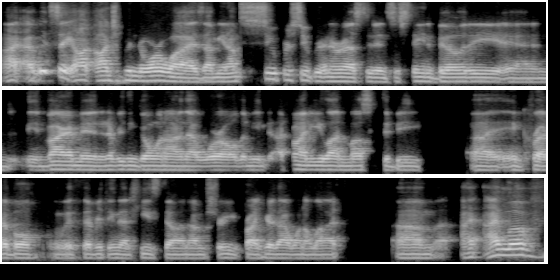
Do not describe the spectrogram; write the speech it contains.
I, I would say entrepreneur wise, I mean, I'm super, super interested in sustainability and the environment and everything going on in that world. I mean, I find Elon Musk to be uh, incredible with everything that he's done. I'm sure you probably hear that one a lot. Um, I, I love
